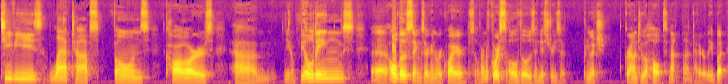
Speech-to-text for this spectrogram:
TVs, laptops, phones, cars, um, you know, buildings, uh, all those things are going to require silver. And of course, all of those industries are pretty much ground to a halt. Not, not entirely, but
